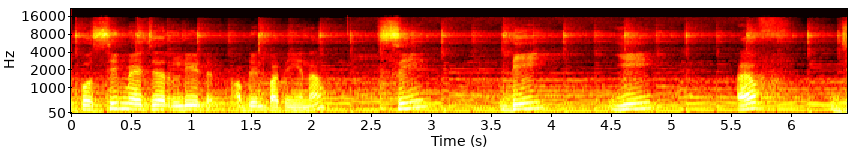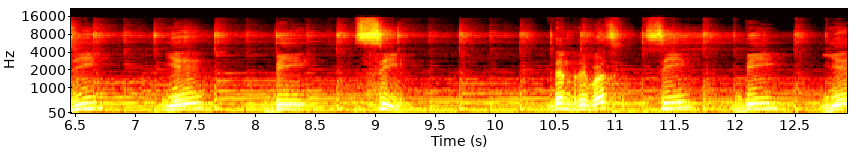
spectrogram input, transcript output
இப்போ சி மேஜர் லீட் அப்படின்னு பார்த்தீங்கன்னா C D E F G A B C then reverse C B A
